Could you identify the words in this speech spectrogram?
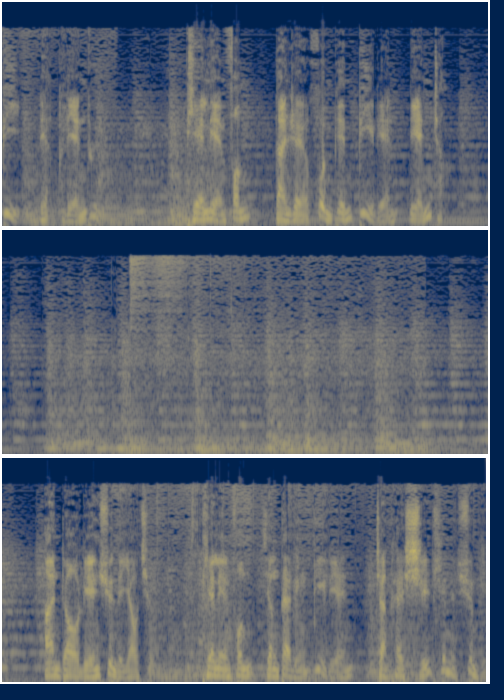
B 两个连队，田连峰担任混编 B 连连长。按照联训的要求，田连峰将带领 B 连展开十天的训练，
